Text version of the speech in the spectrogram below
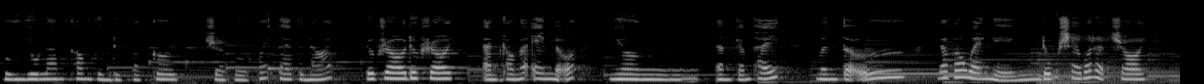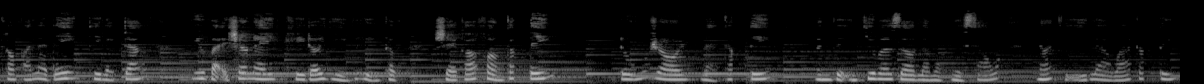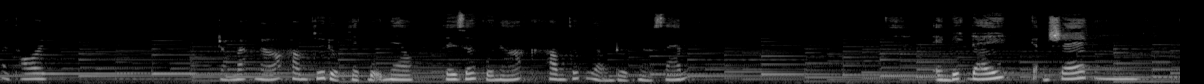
Vương Du Lâm không kìm được bật cười, rồi vừa khoát tay và nói, được rồi, được rồi, anh không nói em nữa, nhưng anh cảm thấy Minh Tử nó có quan niệm đúng sai quá rạch rồi, không phải là đen thì là trắng, như vậy sau này khi đối diện với hiện thực sẽ có phần cấp tiến. Đúng rồi, là cấp tiến, Minh Viễn chưa bao giờ là một người xấu, nó chỉ là quá cấp tiến mà thôi. Trong mắt nó không chứa được hạt bụi nào, thế giới của nó không chấp nhận được màu xám. Em biết đấy, cảnh sát...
